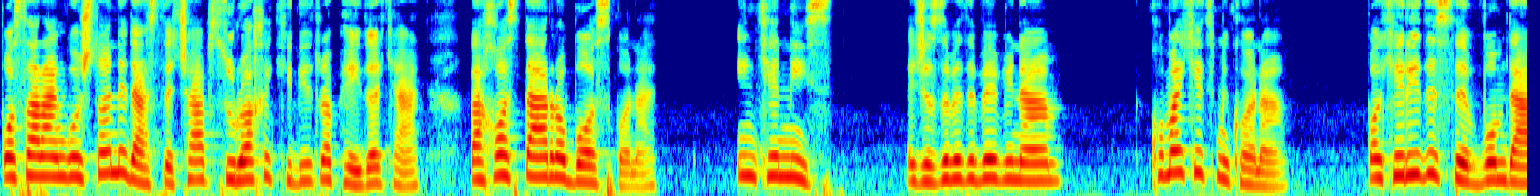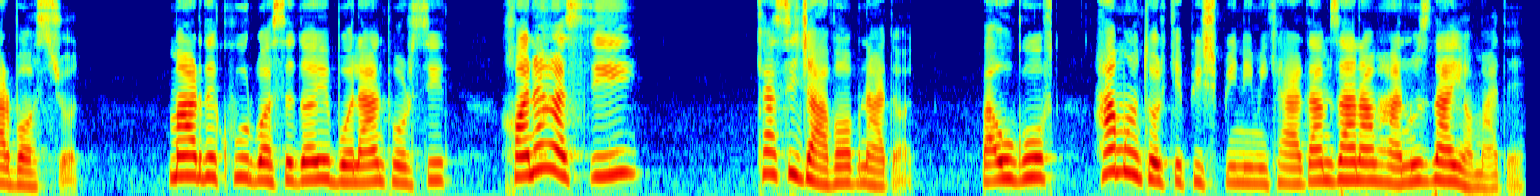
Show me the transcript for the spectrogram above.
با سرانگشتان دست چپ سوراخ کلید را پیدا کرد و خواست در را باز کند. این که نیست. اجازه بده ببینم. کمکت می کنم. با کلید سوم در باز شد. مرد کور با صدای بلند پرسید خانه هستی؟ کسی جواب نداد و او گفت همانطور که پیش بینی می کردم زنم هنوز نیامده.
